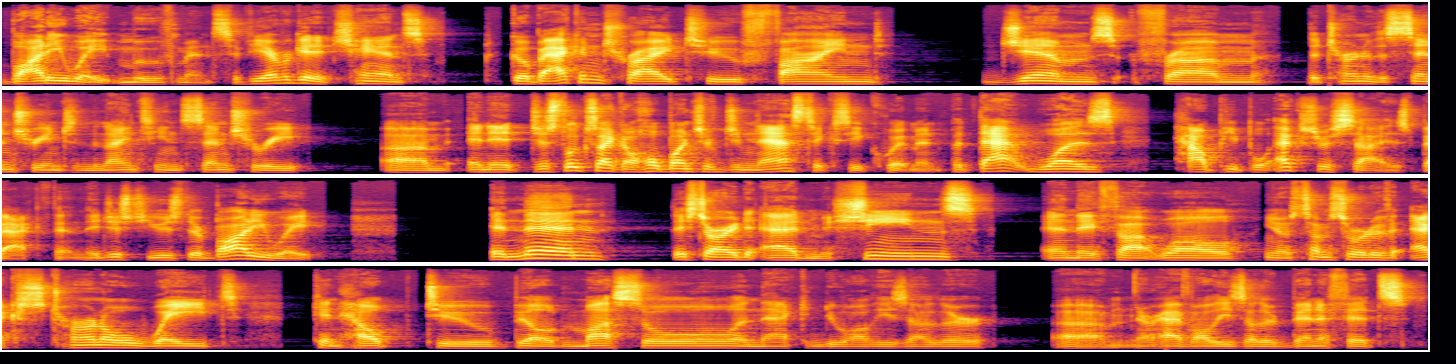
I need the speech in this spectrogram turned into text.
body weight movements. If you ever get a chance, go back and try to find gyms from the turn of the century into the 19th century um, and it just looks like a whole bunch of gymnastics equipment. But that was how people exercised back then. They just used their body weight. And then they started to add machines and they thought, well, you know, some sort of external weight can help to build muscle and that can do all these other um, or have all these other benefits.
